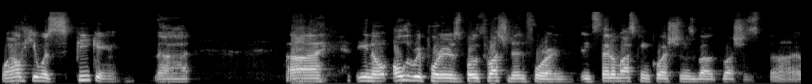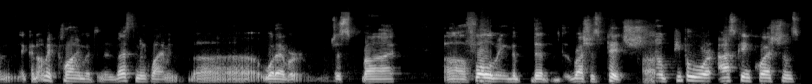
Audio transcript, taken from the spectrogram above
while he was speaking, uh, uh, you know, all the reporters, both Russian and foreign, instead of asking questions about Russia's um, economic climate and investment climate, uh, whatever, just uh, following the, the, Russia's pitch. You know, people were asking questions:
